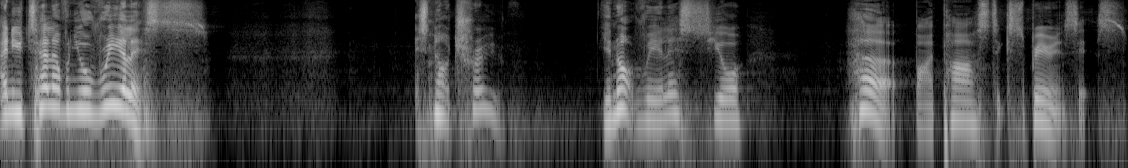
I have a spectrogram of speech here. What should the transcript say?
And you tell everyone you're realists. It's not true. You're not realists, you're hurt by past experiences.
